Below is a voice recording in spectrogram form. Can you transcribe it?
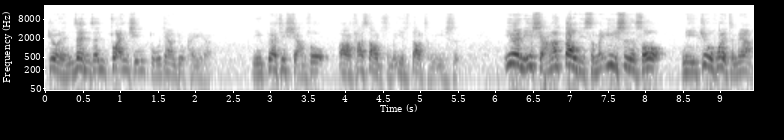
就很认真专心读，这样就可以了。你不要去想说啊，它到底什么意思？到底什么意思？因为你想它到底什么意思的时候，你就会怎么样？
